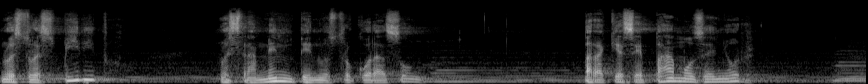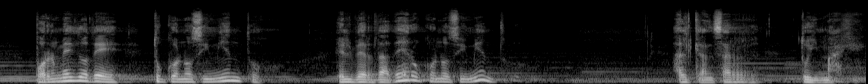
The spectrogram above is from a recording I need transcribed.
nuestro espíritu, nuestra mente, nuestro corazón, para que sepamos, Señor, por medio de tu conocimiento, el verdadero conocimiento, alcanzar tu imagen.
